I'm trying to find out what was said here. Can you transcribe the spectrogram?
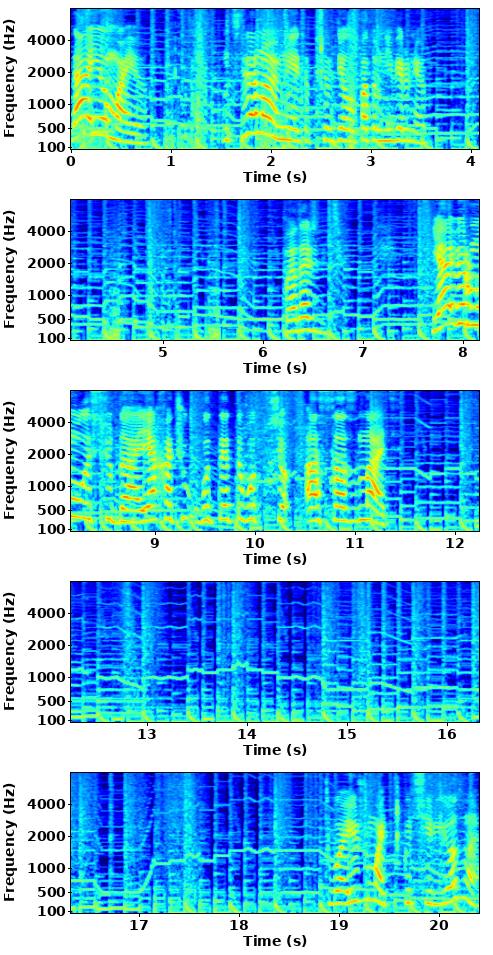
Да, ё-моё. Он все равно мне это все дело потом не вернет. Подождите. Я вернулась сюда, я хочу вот это вот все осознать. Твою ж мать, ты серьезно?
